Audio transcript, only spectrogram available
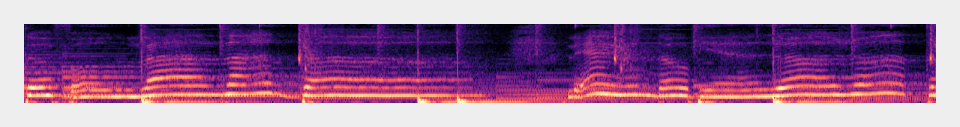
的风懒懒的，连云都变热热的。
